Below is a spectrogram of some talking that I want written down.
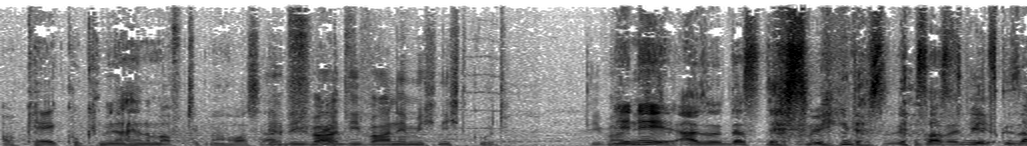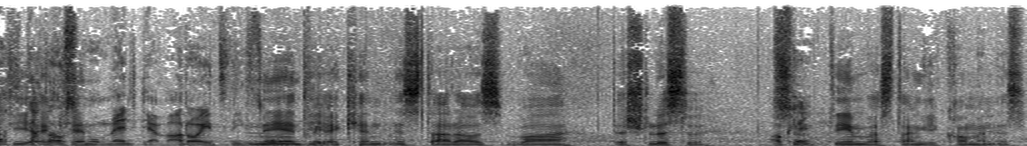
Okay, guck mir nachher nochmal auf Tippmannhaus an. Ja, die war, die war nämlich nicht gut. Die nee, nee, also das, deswegen, das, das hast du die, jetzt gesagt. Ich dachte aus dem Moment, der war doch jetzt nicht so. Nee, die Erkenntnis daraus war der Schlüssel okay. zu dem, was dann gekommen ist.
